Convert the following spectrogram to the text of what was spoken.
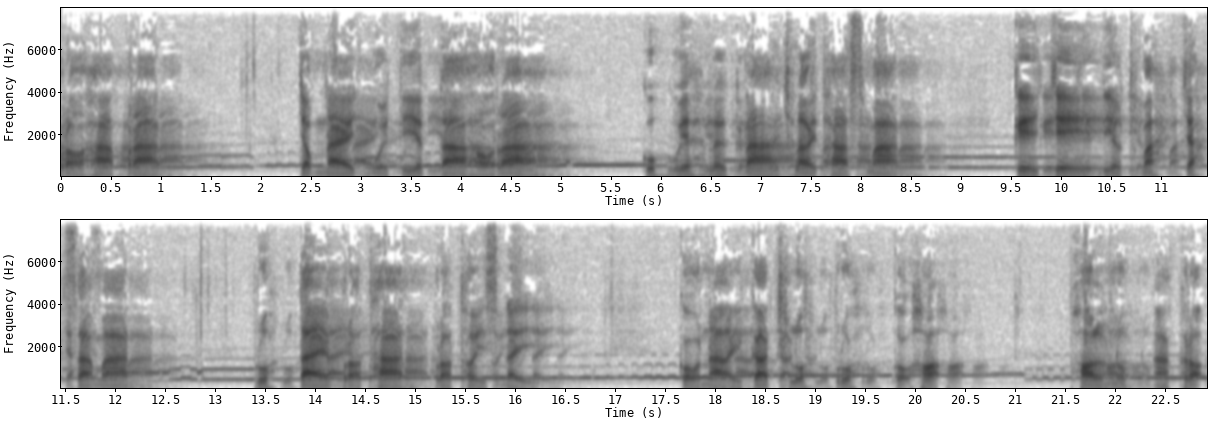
ប្រហាប្រានចំណែកមួយទៀតតាហោរាគោះវះលើក្តារឆ្លើយថាស្មាន គេជេរដៀលថ្មាស់ចាស់សាមាន ព្រោះតែប្រឋានប្រថុយស្ដីក៏ណាយកើតឆ្លោះព្រោះកុហក ផលនោះអាក្រក់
